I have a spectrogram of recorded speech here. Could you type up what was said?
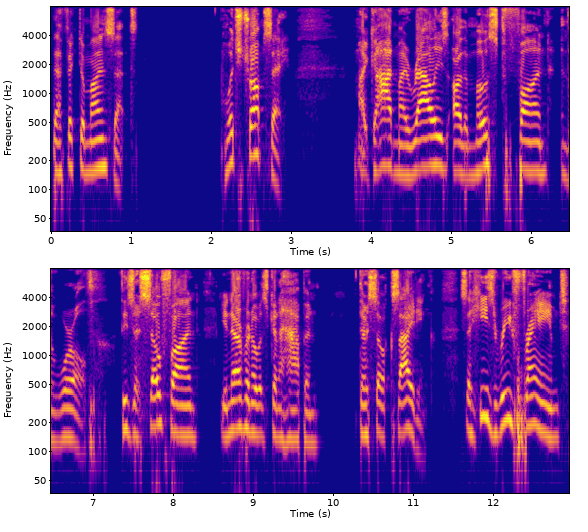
That victim mindset. What's Trump say? My God, my rallies are the most fun in the world. These are so fun. You never know what's going to happen. They're so exciting. So he's reframed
